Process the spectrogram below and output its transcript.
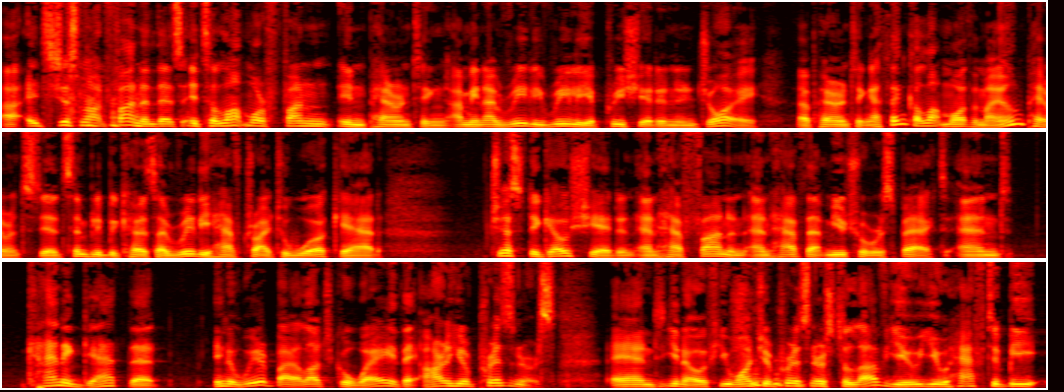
Uh, it's just not fun, and it's a lot more fun in parenting. I mean, I really, really appreciate and enjoy uh, parenting. I think a lot more than my own parents did, simply because I really have tried to work at just negotiate and, and have fun and, and have that mutual respect and kind of get that in a weird biological way, they are your prisoners. And, you know, if you want your prisoners to love you, you have to be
